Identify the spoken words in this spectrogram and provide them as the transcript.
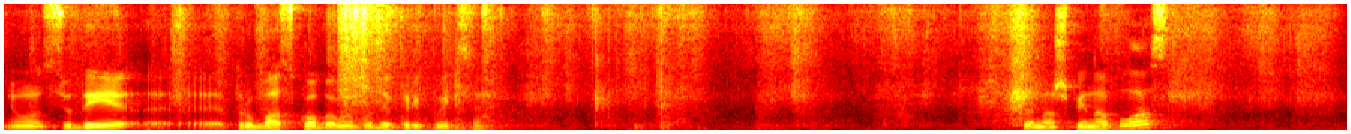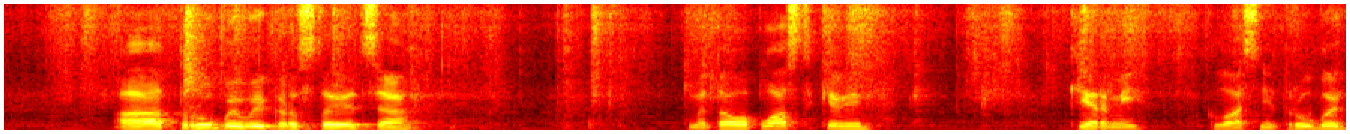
От, сюди е, труба з кобами буде кріпитися. Це наш пінопласт. А труби використовуються металопластикові, кермі, класні труби.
